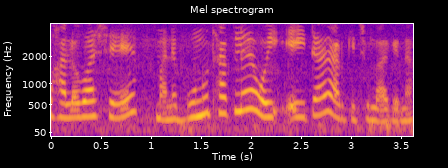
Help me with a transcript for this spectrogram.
ভালোবাসে। মানে বুনু থাকলে ওই এইটার আর কিছু লাগে না।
